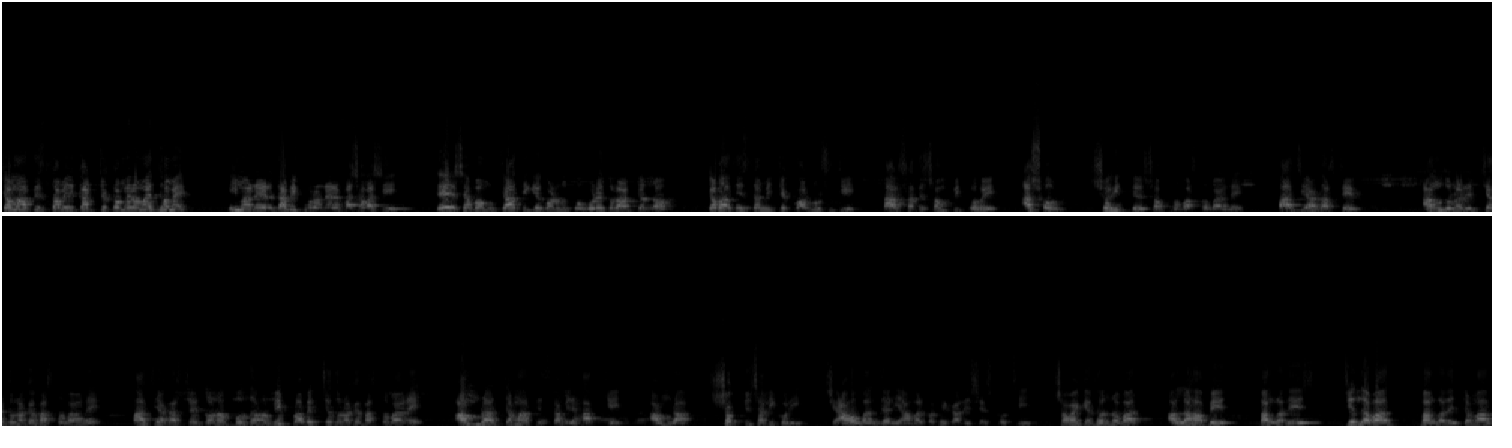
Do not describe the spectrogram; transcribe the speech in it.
জামাত ইসলামীর কার্যক্রমের মাধ্যমে ইমানের দাবি পূরণের পাশাপাশি দেশ এবং জাতিকে গণক গড়ে তোলার জন্য জামাত ইসলামীর যে কর্মসূচি, তার সাথে সম্পৃক্ত হয়ে আসুন। শহীদদের স্বপ্ন বাস্তবায়নে পাঁচই আগস্টের আন্দোলনের চেতনাকে বাস্তবায়নে, পাঁচই আগস্টের গণভ্যুত্থান ও বিপ্লবের চেতনাকে বাস্তবায়নে আমরা জামাত ইসলামীর হাতকে আমরা শক্তিশালী করি। সে আহ্বান জানিয়ে আমার কথা এখানে শেষ করছি। সবাইকে ধন্যবাদ। আল্লাহ হাফেজ। বাংলাদেশ জিন্দাবাদ। বাংলাদেশ জামাত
